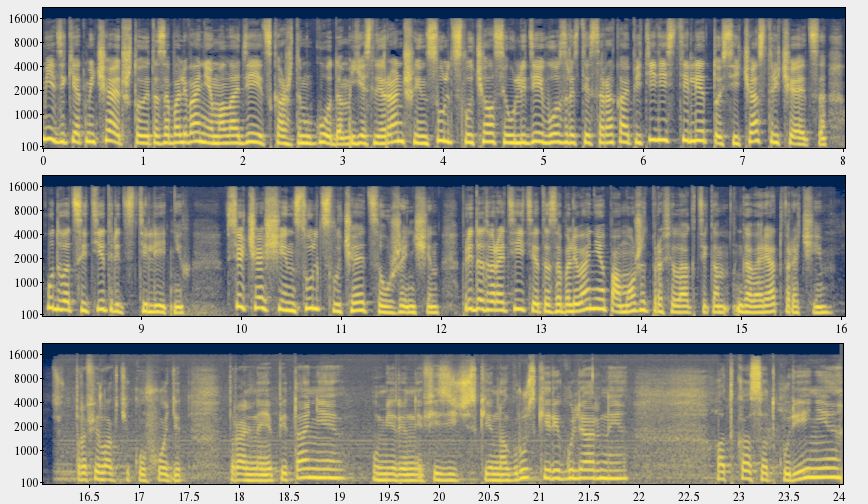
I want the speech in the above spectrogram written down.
Медики отмечают, что это заболевание молодеет с каждым годом. Если раньше инсульт случался у людей в возрасте 40-50 лет, то сейчас встречается у 20-30-летних. Все чаще инсульт случается у женщин. Предотвратить это заболевание поможет профилактика, говорят врачи. В профилактику входит правильное питание, умеренные физические нагрузки регулярные – отказ от курения,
